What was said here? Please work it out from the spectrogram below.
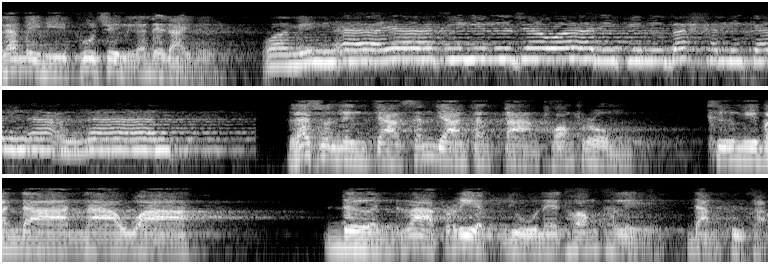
และไม่มีผู้ช่วยเหลือใดๆเลย ومن آياته الجوار في البحر كالأعلام และส่วนหนึ่งจากสัญญาณต่างๆของพระองค์คือมีบรรดานาวา เดินราบเรียบอยู่ในท้องทะเลดังภูเขา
